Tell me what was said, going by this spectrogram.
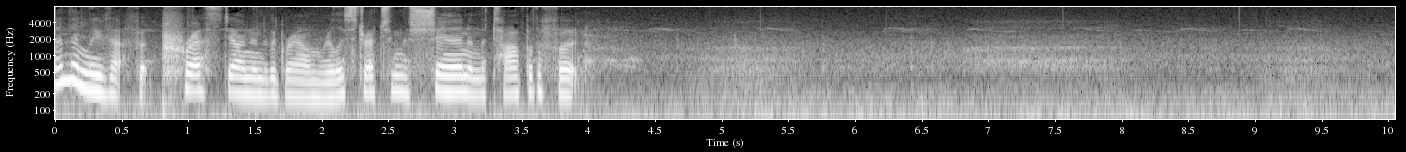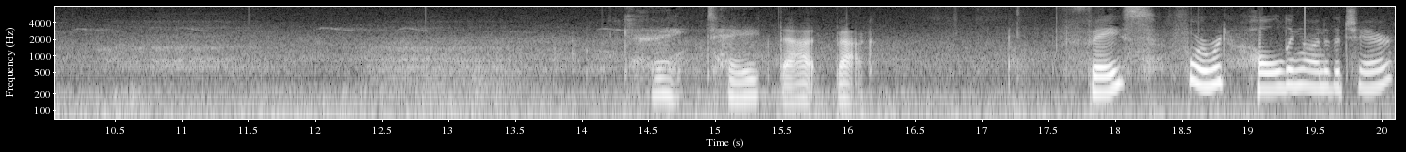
And then leave that foot pressed down into the ground, really stretching the shin and the top of the foot. Okay, take that back. Face forward, holding onto the chair.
